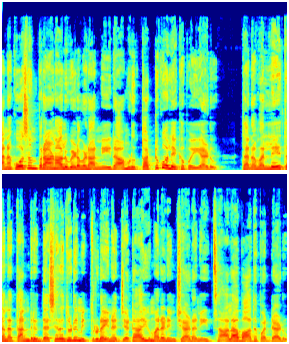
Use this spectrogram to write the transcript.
తన కోసం ప్రాణాలు విడవడాన్ని రాముడు తట్టుకోలేకపోయాడు. తన వల్లే తన తండ్రి దశరథుడి మిత్రుడైన జటాయు మరణించాడని చాలా బాధపడ్డాడు.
